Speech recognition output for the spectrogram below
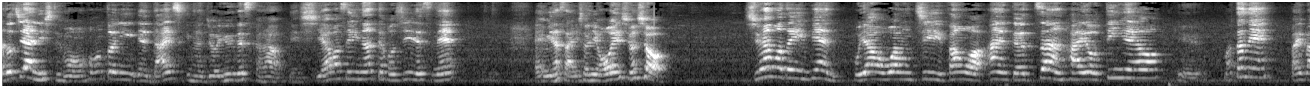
あどちらにしても本当に、ね、大好きな女優ですから、ね、幸せになってほしいですね、え皆さん一緒に応援しましょう喜欢我的影片，不要忘记帮我按个赞，还有订阅哦。またね，拜拜。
